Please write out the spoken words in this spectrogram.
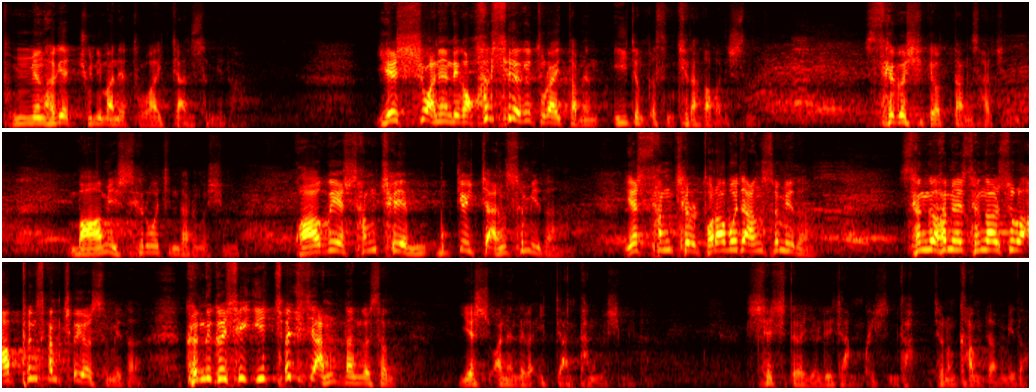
분명하게 주님 안에 들어와 있지 않습니다. 예수 안에 내가 확실하게 들어와 있다면 이전 것은 지나가 버렸습니다. 새 것이 되었다는 사실입니다. 마음이 새로워진다는 것입니다. 과거의 상처에 묶여 있지 않습니다. 옛 상처를 돌아보지 않습니다. 생각하면 생각할수록 아픈 상처였습니다. 그런데 그것이 잊혀지지 않는다는 것은 예수 안에 내가 있지 않다는 것입니다. 새 시대가 열리지 않고 있습니다. 저는 강조합니다.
